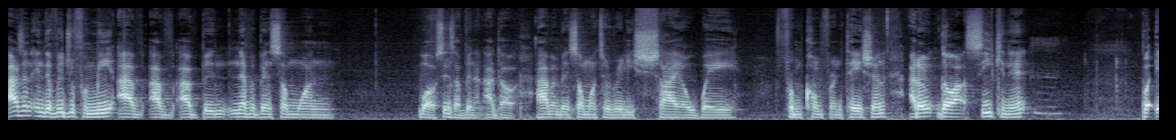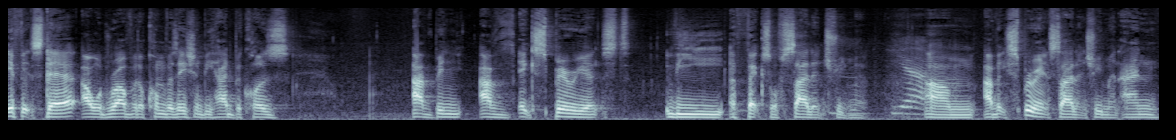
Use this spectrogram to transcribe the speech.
as an individual, for me, I've I've I've been never been someone. Well, since I've been an adult, I haven't been someone to really shy away from confrontation. I don't go out seeking it, but if it's there, I would rather the conversation be had because I've been I've experienced the effects of silent treatment. Yeah. Um, I've experienced silent treatment, and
